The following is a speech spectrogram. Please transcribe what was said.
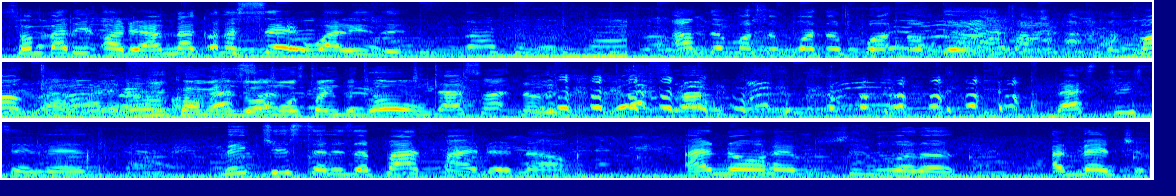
Somebody order. I'm not gonna say what is it. I'm the most important part of the program. You know. You coming? It's almost time to go. That's what. No. That's, what, that's Tristan, man. Big Tristan is a pathfinder now. I know him since we were an adventure.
